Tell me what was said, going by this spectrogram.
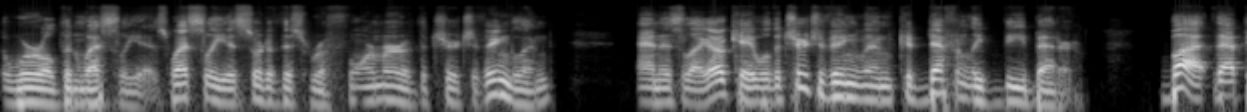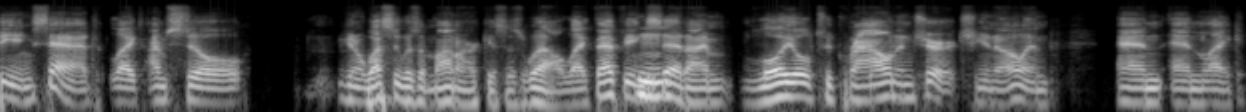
the world than Wesley is Wesley is sort of this reformer of the Church of England and is like okay well the Church of England could definitely be better but that being said like I'm still you know Wesley was a monarchist as well. Like that being Mhm. said, I'm loyal to crown and church, you know, and and and like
